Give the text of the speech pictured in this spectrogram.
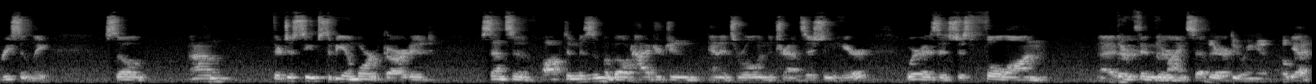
recently. So, um, there just seems to be a more guarded sense of optimism about hydrogen and its role in the transition here, whereas it's just full on uh, They're- within the they're- mindset they're there. doing it. Okay. Yeah.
